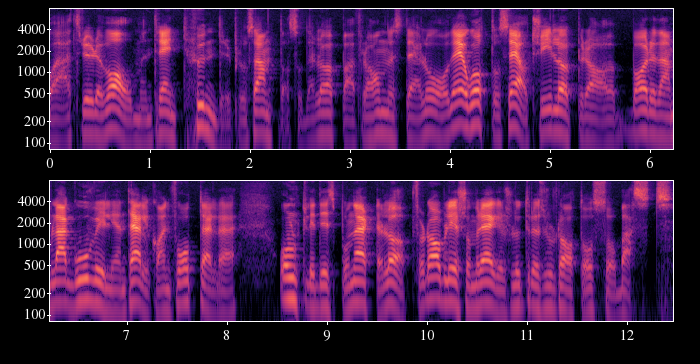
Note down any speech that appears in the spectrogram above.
jeg tror det var omtrent 100% altså det løpet fra hans del òg. Og det er jo godt å se at skiløpere, bare de legger godviljen til, kan få til ordentlig disponerte løp. For da blir som regel sluttresultatet også best.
